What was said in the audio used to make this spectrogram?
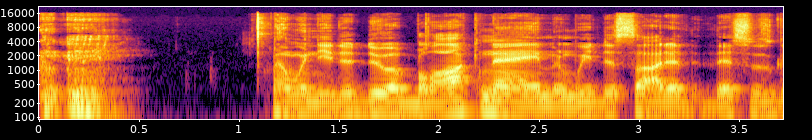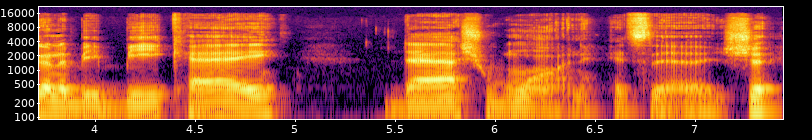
and we need to do a block name and we decided that this was going to be BK dash one. It's the should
